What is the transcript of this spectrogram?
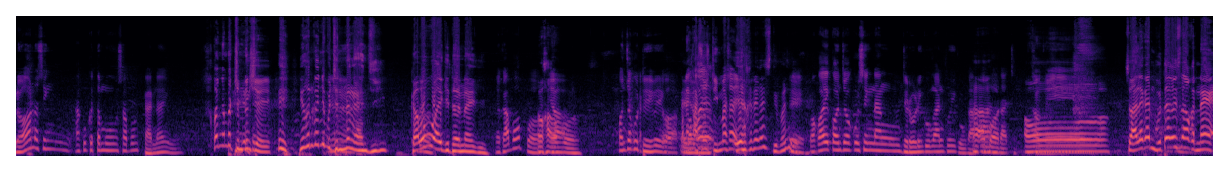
lho ono sing aku ketemu sapa Dana iku. Kok nyampe jeneng sih? eh, ya kan kan nyebut jeneng anjing. Gak apa-apa iki dana iki. Ya gak apa-apa. Oh, gak Ya. apa. Koncoku dhewe kok. Nek Iya. kasus Dimas aja. Iya, kena kan di mana? Eh, pokoknya koncoku sing nang jero lingkunganku iku gak Ah. apa-apa tak. Oh. Soalnya kan buta wis tau kena.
